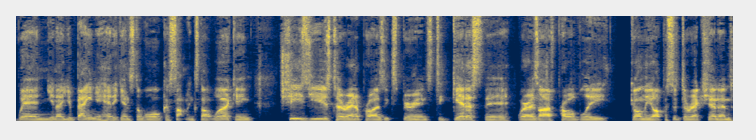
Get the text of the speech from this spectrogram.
when, you know, you're banging your head against the wall because something's not working, she's used her enterprise experience to get us there. Whereas I've probably gone the opposite direction and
